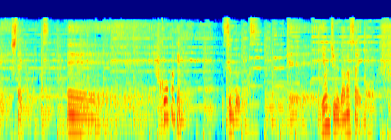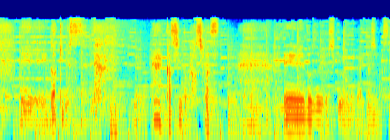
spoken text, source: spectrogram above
えーしたいと思います。えー福岡県に住んでおります。えー47歳の、えー楽器です。カッシーと申します。えーどうぞよろしくお願いいたします。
